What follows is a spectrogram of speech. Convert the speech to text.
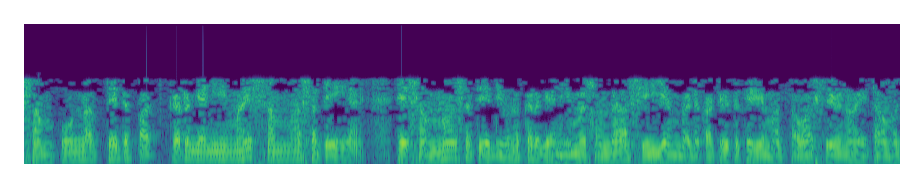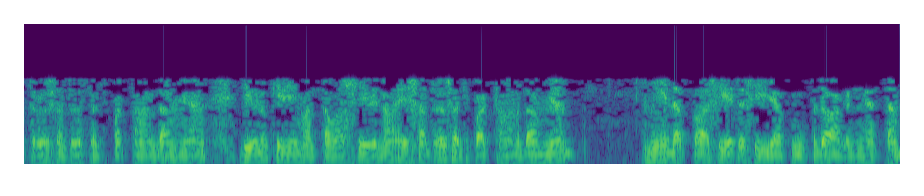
සම්පූර්ණත්වයට පත් කර ගැනීමයි සම්මා සතිය කියන්නේ. ඒ සම්මා සතිය දිනු කර ගැනීම සඳහා සීයෙන් වැඩ කටයුතු කිරීමත් අවශ්‍ය වෙනවා. ඊට අමතරව සතර සතිපට්ඨාන ධර්මයන් දිනු කිරීමත් අවශ්‍ය වෙනවා. ඒ සතර සතිපට්ඨාන ධර්මයන් මේ දක්වා 100%ක් උපදවාගෙන නැත්නම්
